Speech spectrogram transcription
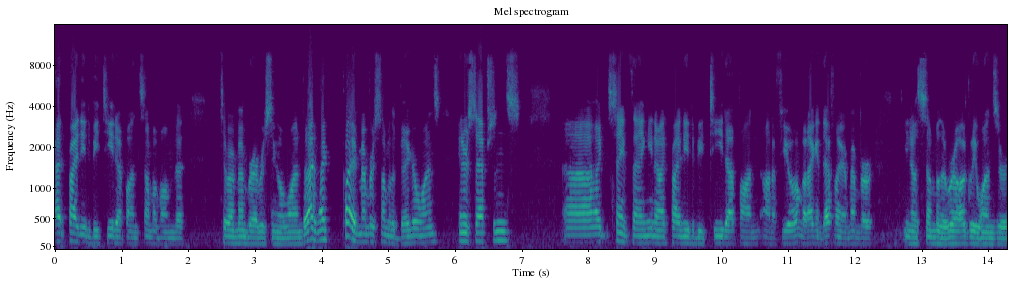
I'd probably need to be teed up on some of them to to remember every single one. But I, I probably remember some of the bigger ones. Interceptions, uh, same thing. You know, I'd probably need to be teed up on on a few of them, but I can definitely remember. You know, some of the real ugly ones or,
